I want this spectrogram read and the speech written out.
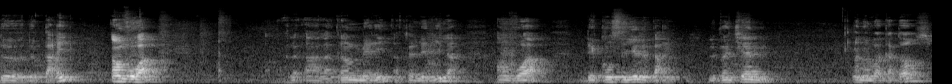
de, Paris envoie à la grande mairie, entre les villes, envoie des conseillers de Paris. Le 20e en envoie 14.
